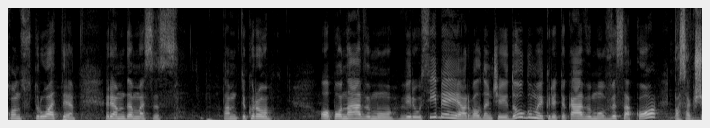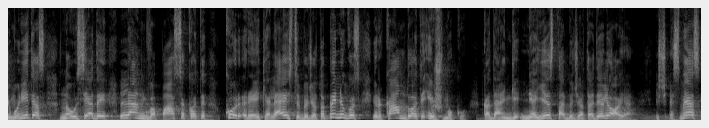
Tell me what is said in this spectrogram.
konstruoti remdamasis tam tikru oponavimu vyriausybei ar valdančiai daugumai, kritikavimu visa ko. Pasak Šimonytės, nausėdai lengva pasakoti, kur reikia leisti biudžeto pinigus ir kam duoti išmokų, kadangi ne jis tą biudžetą dėlioja. Iš esmės,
